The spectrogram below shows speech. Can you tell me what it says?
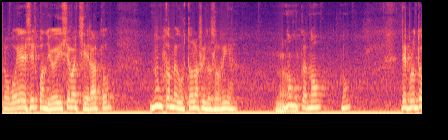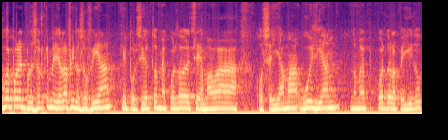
lo voy a decir, cuando yo hice bachillerato, nunca me gustó la filosofía. No. Nunca, no, no. De pronto fue por el profesor que me dio la filosofía, que por cierto me acuerdo se llamaba, o se llama William, no me acuerdo el apellido,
